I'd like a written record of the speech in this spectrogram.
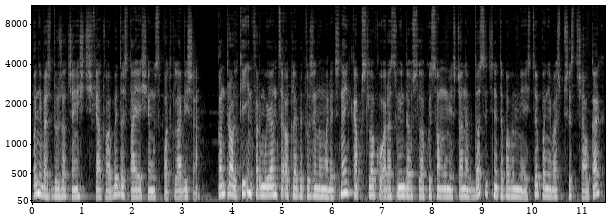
ponieważ duża część światła wydostaje się spod klawisza. Kontrolki informujące o klawiaturze numerycznej, caps locku oraz Windows locku są umieszczone w dosyć nietypowym miejscu, ponieważ przy strzałkach,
